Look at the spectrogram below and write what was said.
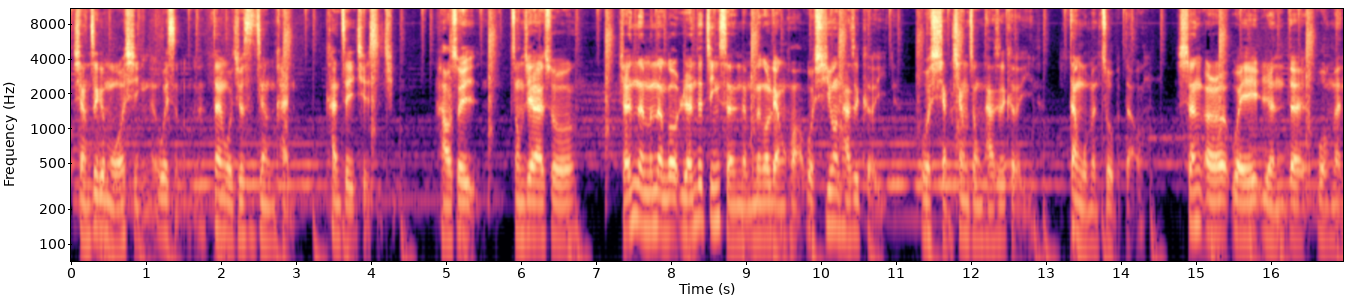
想这个模型呢？为什么呢？但我就是这样看，看这一切事情。好，所以总结来说，人能不能够，人的精神能不能够量化？我希望它是可以的，我想象中它是可以的，但我们做不到。生而为人的我们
